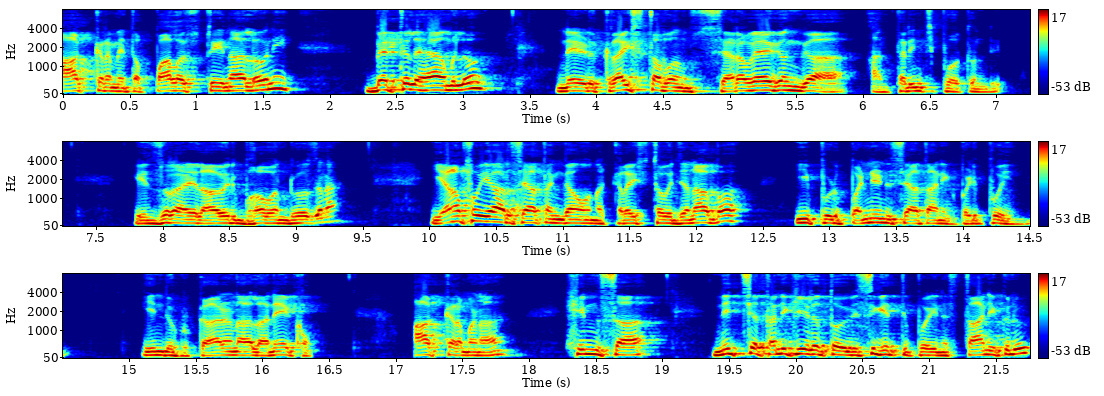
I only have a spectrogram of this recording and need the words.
ఆక్రమిత పాలస్తీనాలోని బెత్తలహాములో నేడు క్రైస్తవం శరవేగంగా అంతరించిపోతుంది. ఇజ్రాయెల్ ఆవిర్భావం రోజున ఎనభై ఆరు శాతంగా ఉన్న క్రైస్తవ జనాభా ఇప్పుడు పన్నెండు శాతానికి పడిపోయింది. ఇందుకు కారణాలు అనేకం. ఆక్రమణ హింస నిత్య తనిఖీలతో విసిగెత్తిపోయిన స్థానికులు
